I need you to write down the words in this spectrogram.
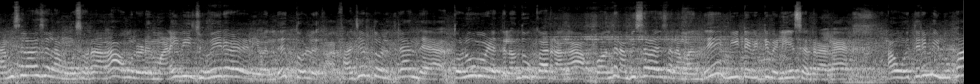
நபிசுல்லாசலம் அவங்க சொல்கிறாங்க அவங்களுடைய மனைவி ஜுவைரா அலி வந்து தொழு ஃபஜர் தொழுத்துட்டு அந்த தொழுவும் இடத்துல வந்து உட்கார்றாங்க. அப்போ வந்து நபிசுல்லாசலம் வந்து வீட்டை விட்டு வெளியே செல்கிறாங்க அவங்க திரும்பி லுகா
